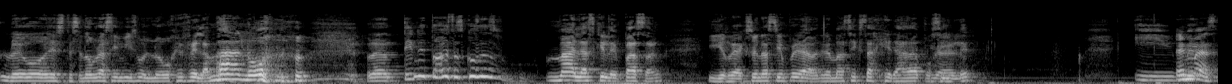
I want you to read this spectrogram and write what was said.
Luego este se nombra a sí mismo el nuevo jefe de la mano. o sea, tiene todas estas cosas malas que le pasan y reacciona siempre de la manera más exagerada posible. Y Es me- más,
